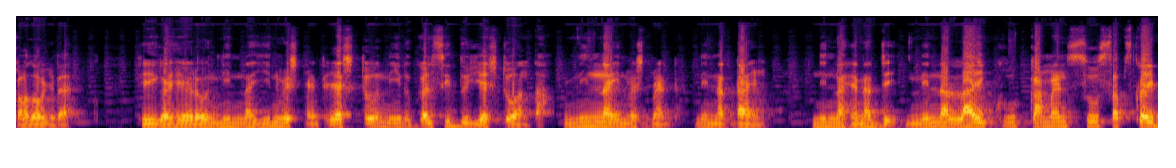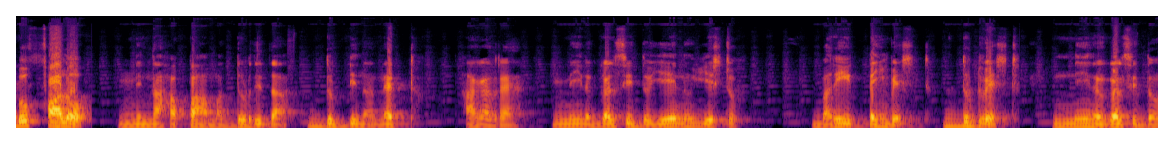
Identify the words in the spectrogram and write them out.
ಕಳೆದೋಗಿದೆ. ಈಗ ಹೇಳು, ನಿನ್ನ ಇನ್ವೆಸ್ಟ್ಮೆಂಟ್ ಎಷ್ಟು, ನೀನು ಗಳಿಸಿದ್ದು ಎಷ್ಟು ಅಂತ. ನಿನ್ನ ಇನ್ವೆಸ್ಟ್ಮೆಂಟ್ ನಿನ್ನ ಟೈಮ್ ನಿನ್ನ ಎನರ್ಜಿ ನಿನ್ನ ಲೈಕು ಕಮೆಂಟ್ಸು ಸಬ್ಸ್ಕ್ರೈಬು ಫಾಲೋ ನಿನ್ನ ಅಪ್ಪ, ಅಮ್ಮ ದುಡ್ದಿದ್ದ ದುಡ್ಡಿನ ನೆಟ್ ಹಾಗಾದರೆ ನೀನು ಗಳಿಸಿದ್ದು ಏನು, ಎಷ್ಟು? ಬರೀ ಟೈಮ್ ವೇಸ್ಟ್ ದುಡ್ಡು ವೇಸ್ಟ್ ನೀನು ಗಳಿಸಿದ್ದು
